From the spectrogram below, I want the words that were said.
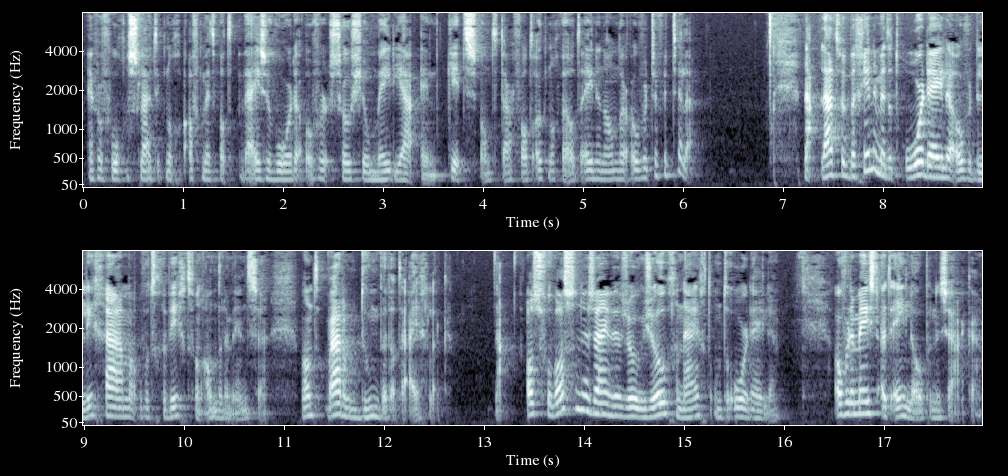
En vervolgens sluit ik nog af met wat wijze woorden over social media en kids, want daar valt ook nog wel het een en ander over te vertellen. Nou, laten we beginnen met het oordelen over de lichamen of het gewicht van andere mensen. Want waarom doen we dat eigenlijk? Nou, als volwassenen zijn we sowieso geneigd om te oordelen over de meest uiteenlopende zaken.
